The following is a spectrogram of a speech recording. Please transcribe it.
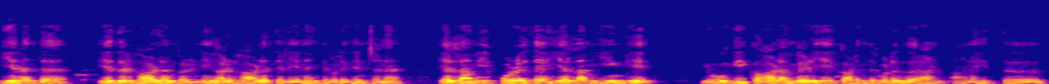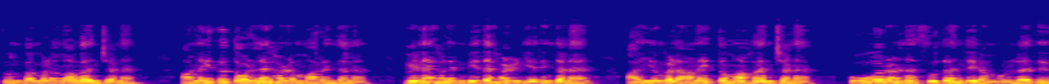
இறந்த எதிர்காலங்கள் நிகழ்காலத்தில் இணைந்து விடுகின்றன. எல்லாம் இப்பொழுதே எல்லாம் இங்கே யோகி காலம் வெளியே கடந்து விடுகிறான். அனைத்து துன்பங்களும் அகன்றன. அனைத்து தொல்லைகளும் மறைந்தன. வினைகளின் விதைகள் எரிந்தன. ஐயங்கள் அனைத்தும் அகன்றன. பூரண சுதந்திரம் உள்ளது.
